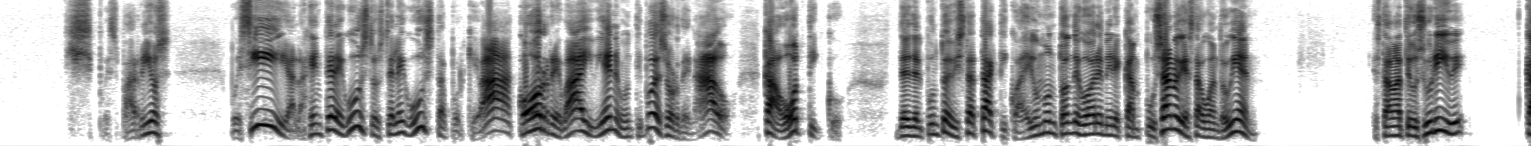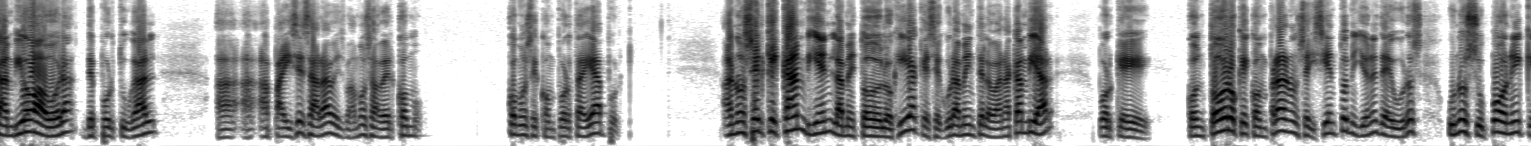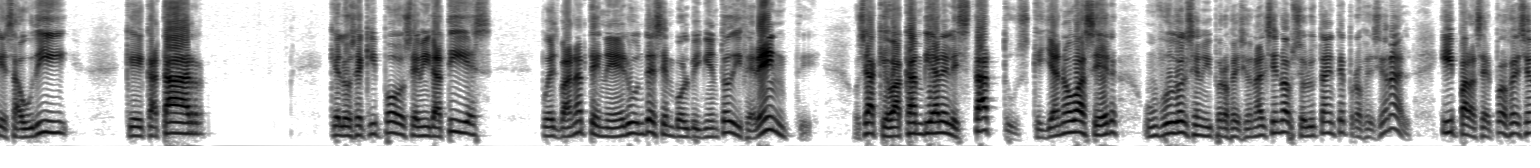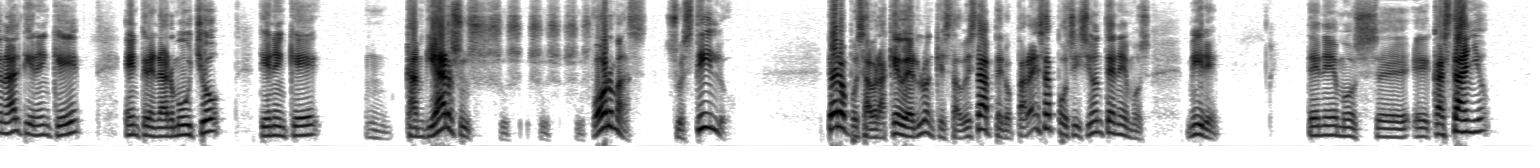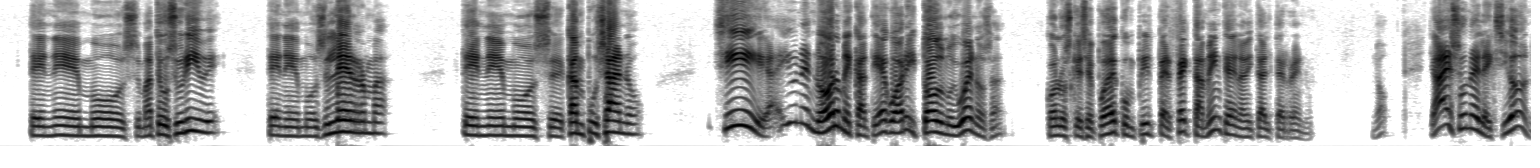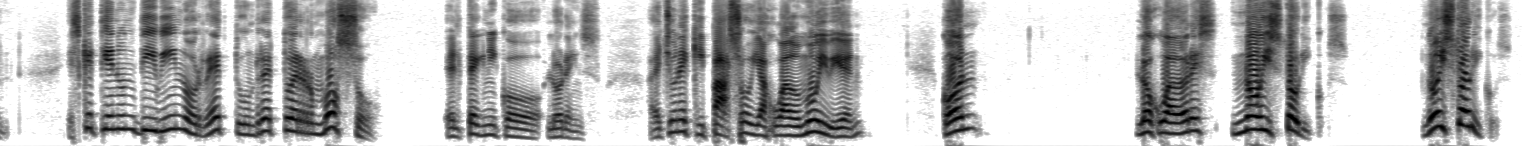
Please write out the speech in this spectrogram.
Pues barrios, pues sí, a la gente le gusta, a usted le gusta, porque va, corre, va y viene, un tipo desordenado, caótico, desde el punto de vista táctico. Hay un montón de jugadores, mire, Campuzano ya está jugando bien. Está Mateus Uribe, cambió ahora de Portugal a, países árabes, vamos a ver cómo, cómo se comporta allá, porque a no ser que cambien la metodología, que seguramente la van a cambiar, porque con todo lo que compraron, 600 millones de euros, uno supone que Saudí, que Qatar, que los equipos emiratíes, pues van a tener un desenvolvimiento diferente. O sea, que va a cambiar el estatus, que ya no va a ser un fútbol semiprofesional, sino absolutamente profesional. Y para ser profesional tienen que entrenar mucho, tienen que mm, cambiar sus, sus, sus formas, su estilo. Pero pues habrá que verlo en qué estado está. Pero para esa posición tenemos, mire, tenemos eh, eh, Castaño, tenemos Mateus Uribe, tenemos Lerma, tenemos eh, Campuzano. Sí, hay una enorme cantidad de jugadores y todos muy buenos, ¿ah? con los que se puede cumplir perfectamente en la mitad del terreno. ¿no? Ya es una elección. Es que tiene un divino reto, un reto hermoso el técnico Lorenzo ha hecho un equipazo y ha jugado muy bien con los jugadores no históricos. No históricos.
